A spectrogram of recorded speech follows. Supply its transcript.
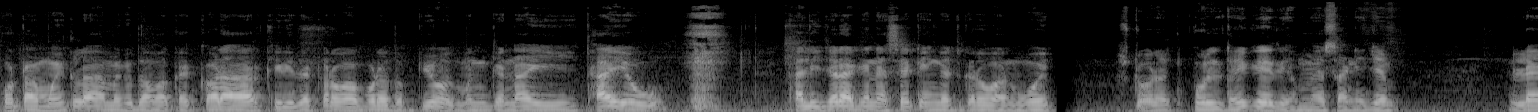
ફોટા મોકલા મેં કીધું, આમાં કંઈ કળા હરખી રીતે કરવા પડે તો કયો. મને કે, ના એ થાય એવું. ખાલી જરાક એને સેટિંગ જ કરવાનું હોય. સ્ટોરેજ ફૂલ થઈ ગઈ હતી હંમેશાની જેમ. એટલે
